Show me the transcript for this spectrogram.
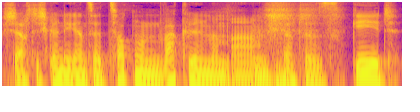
Ich dachte, ich könnte die ganze Zeit zocken und wackeln mit dem Arm. Ich dachte, das geht.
